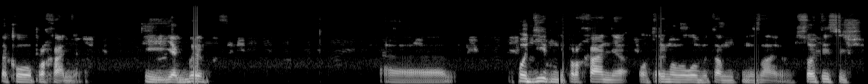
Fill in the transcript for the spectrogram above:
такого прохання. І якби е, подібні прохання отримувало би там, не знаю, 100 тисяч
